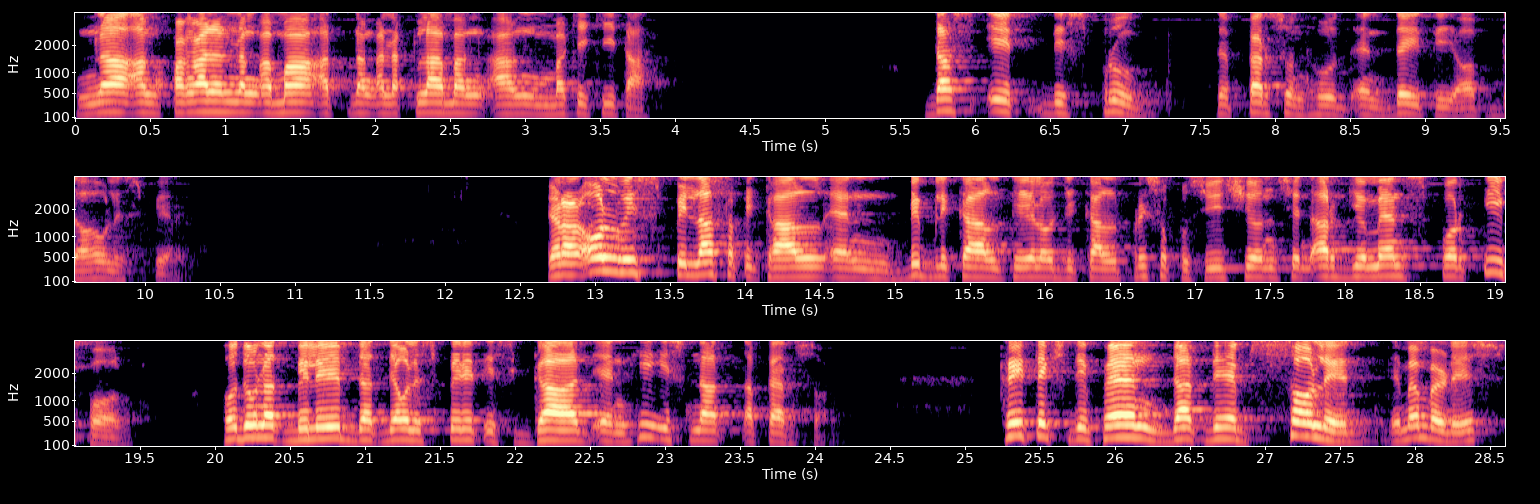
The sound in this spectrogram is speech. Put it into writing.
na ang pangalan ng Ama at ng Anak lamang ang makikita, does it disprove the personhood and deity of the Holy Spirit? There are always philosophical and biblical theological presuppositions and arguments for people who do not believe that the Holy Spirit is God and He is not a person. Critics defend that they have solid, remember this,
